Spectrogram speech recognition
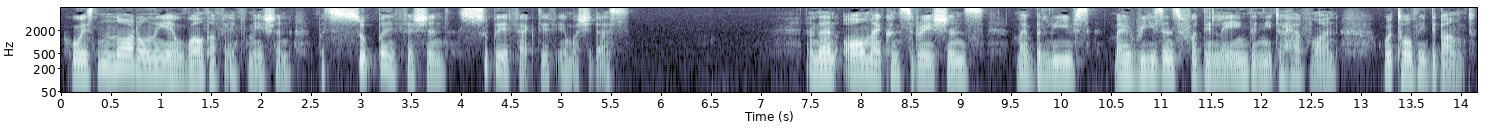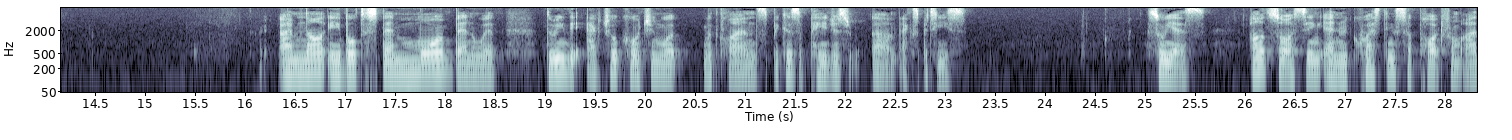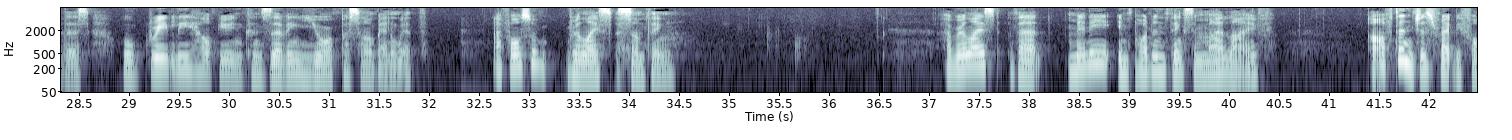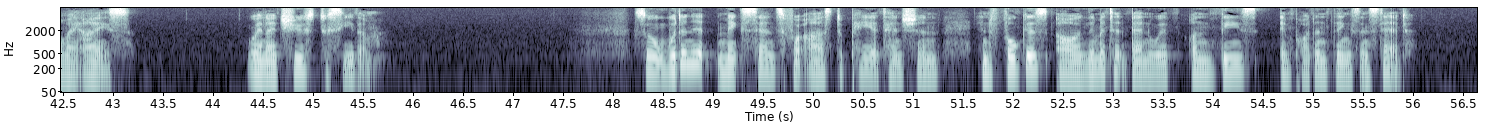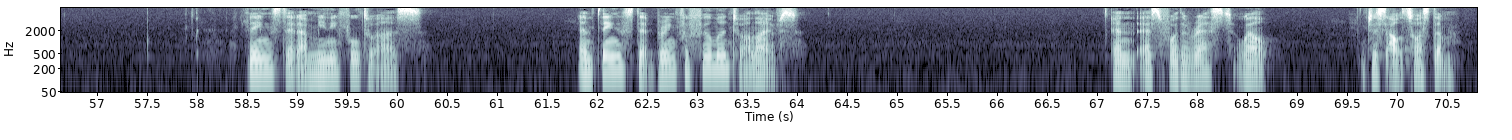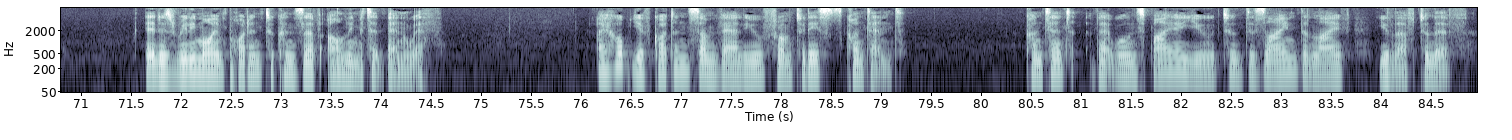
who is not only a wealth of information, but super efficient, super effective in what she does. And then all my considerations, my beliefs, my reasons for delaying the need to have one were totally debunked. I'm now able to spend more bandwidth doing the actual coaching work with clients because of Paige's um, expertise. So, yes, outsourcing and requesting support from others will greatly help you in conserving your personal bandwidth. I've also realized something. I realized that many important things in my life are often just right before my eyes when I choose to see them. So, wouldn't it make sense for us to pay attention and focus our limited bandwidth on these important things instead? Things that are meaningful to us and things that bring fulfillment to our lives. And as for the rest, well, just outsource them. It is really more important to conserve our limited bandwidth. I hope you've gotten some value from today's content. Content that will inspire you to design the life you love to live.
